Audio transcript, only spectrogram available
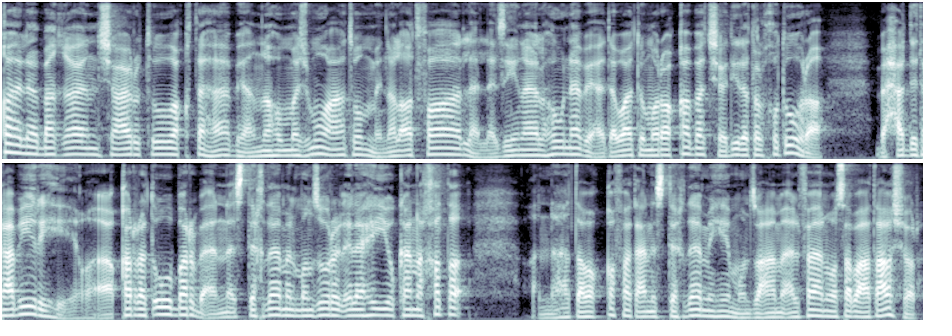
قال بغان شعرت وقتها بأنهم مجموعة من الأطفال الذين يلهون بأدوات مراقبة شديدة الخطورة بحد تعبيره وأقرت أوبر بأن استخدام المنظور الإلهي كان خطأ وأنها توقفت عن استخدامه منذ عام 2017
